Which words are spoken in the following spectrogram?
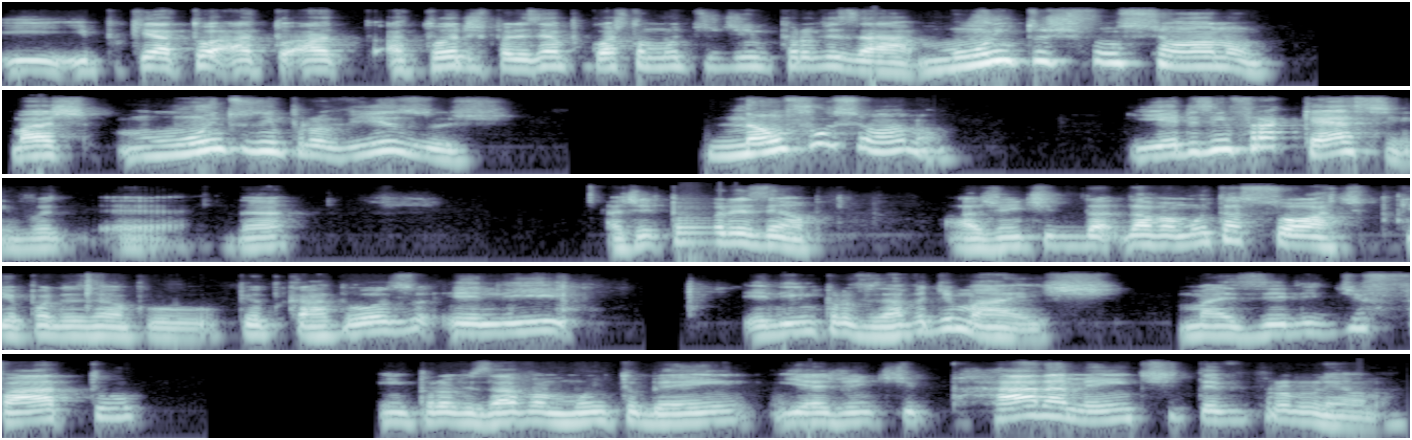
e, e, porque ator, ator, atores, por exemplo, gostam muito de improvisar. Muitos funcionam, mas muitos improvisos não funcionam. E eles enfraquecem, é, né? A gente, por exemplo, a gente dava muita sorte, porque, por exemplo, o Pedro Cardoso, ele, ele improvisava demais, mas ele de fato improvisava muito bem e a gente raramente teve problema.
